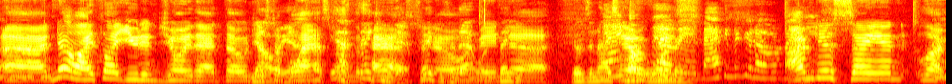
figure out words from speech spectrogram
uh, no, I thought you'd enjoy that though. Just No, a yeah. blast Yeah, from the thank you, past. Thank you know? for that I one. mean, Thank you. uh, It was a nice You know, heartwarming. back in the good old I'm just saying. Look,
